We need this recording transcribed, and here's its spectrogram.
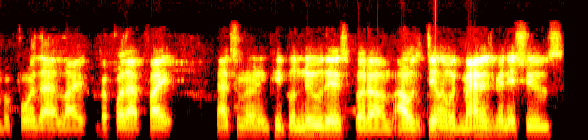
before that. Like before that fight, not too many people knew this, but um, I was dealing with management issues.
